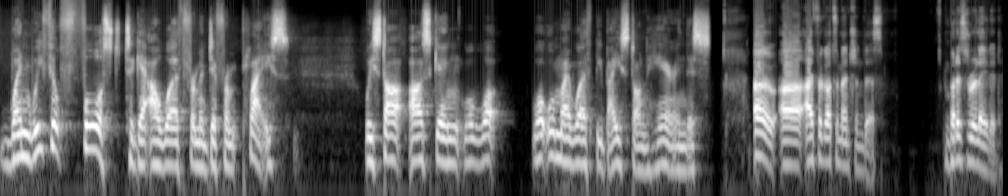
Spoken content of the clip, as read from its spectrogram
when we feel forced to get our worth from a different place, we start asking, well, what what will my worth be based on here in this Oh, uh, I forgot to mention this, but it's related.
